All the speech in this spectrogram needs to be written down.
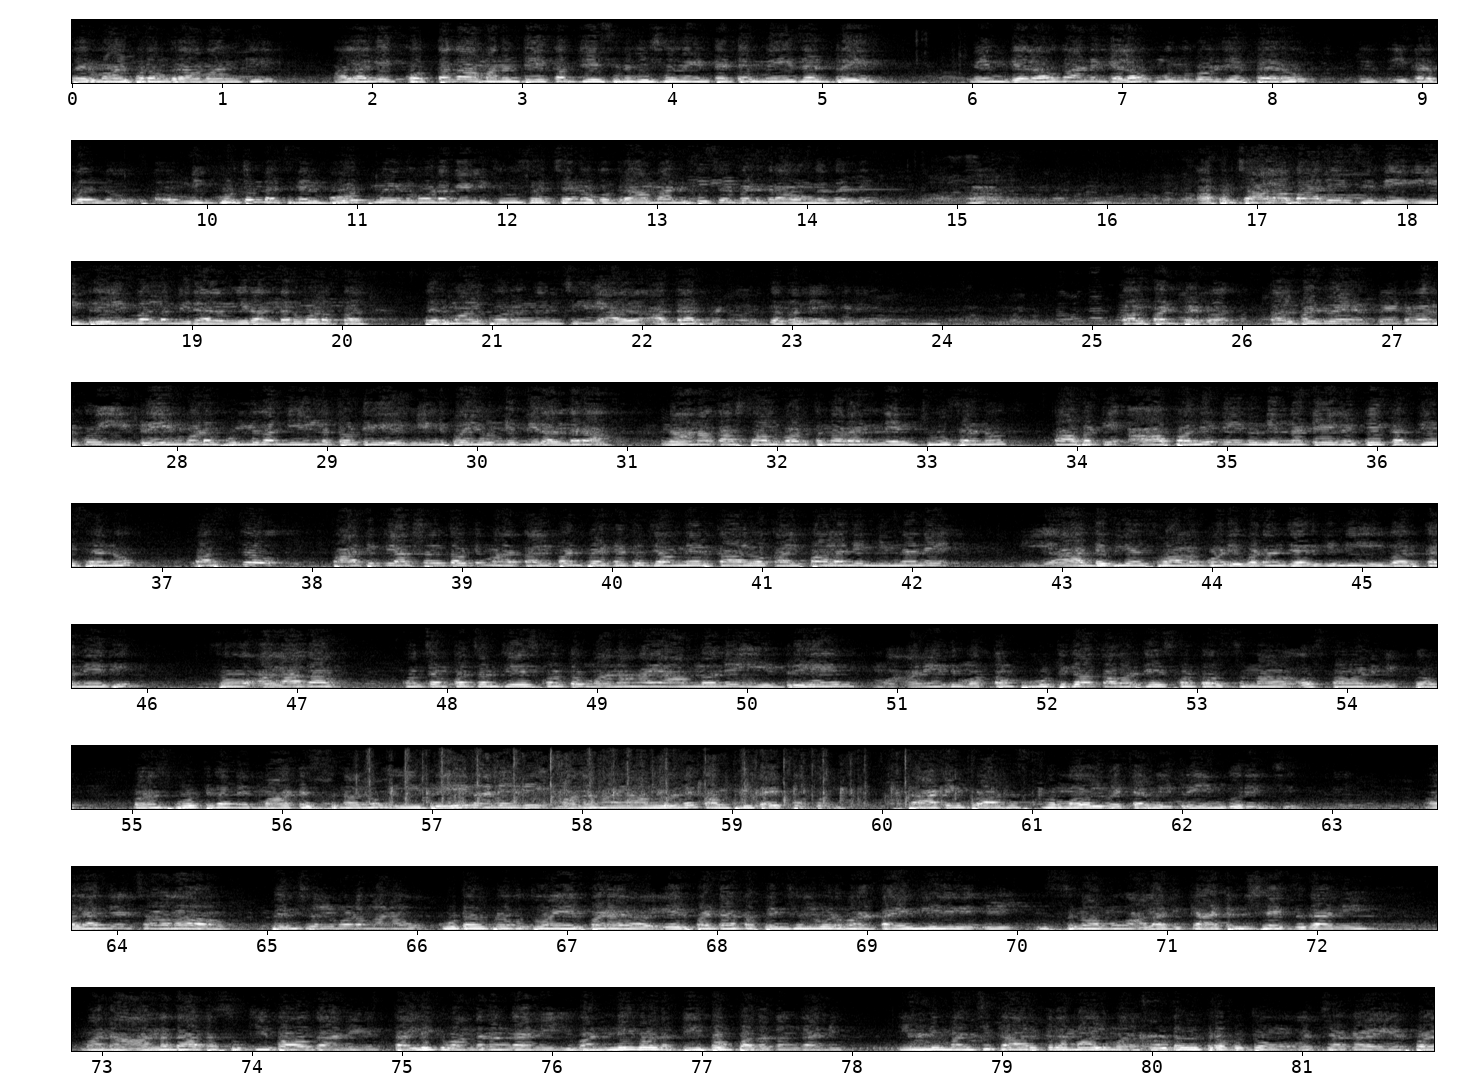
పెరుమాళపురం గ్రామానికి. అలాగే కొత్తగా మనం టేకప్ చేసిన విషయం ఏంటంటే మేజర్ డ్రైన్. మేము గెలవగానే గెలవక ముందు కూడా చెప్పారు. ఇక్కడ మీకు గుర్తుండొచ్చు నేను బోట్ మీద కూడా వెళ్ళి చూసి వచ్చాను ఒక గ్రామాన్ని బుసేపేట గ్రామం కదా అది? అప్పుడు చాలా బాధ వేసింది. ఈ డ్రైన్ వల్ల మీరు మీరందరూ కూడా పెరుమాళపురం నుంచి అ- వరకు కదండి ఇది తలపంటిపేట వరకు. తలపంటిపేట వరకు ఈ డ్రైన్ కూడా ఫుల్గా నీళ్ళతోటి నిండిపోయి ఉండి మీరందరూ నానా కష్టాలు పడుతున్నారని నేను చూశాను. కాబట్టి ఆ పని నేను నిన్న టేకప్ చేశాను. ఫస్ట్ పాతిక లక్షలతోటి మా తలపంటిపేట పెట్టట్టు జమ్మేరు కాలువ కలపాలని నిన్ననే ఈ ఆర్డబ్ల్యూఎస్ వాళ్ళకు కూడా ఇవ్వడం జరిగింది ఈ వర్క్ అనేది. సో అలాగా కొంచెం కొంచెం చేసుకుంటూ మన హయాంలోనే ఈ డ్రైన్ అనేది మొత్తం పూర్తిగా కవర్ చేసుకుంటూ వస్తున్నా వస్తామని మీకు మనస్ఫూర్తిగా నేను మాటిస్తున్నాను. ఈ డ్రైన్ అనేది మన హయాంలోనే కంప్లీట్ అయిపోతుంది. స్టార్టింగ్ ప్రాసెస్ మొదలు పెట్టాము ఈ డ్రైన్ గురించి. అలాగే చాలా పెన్షన్లు కూడా మనం కూటమి ప్రభుత్వం ఏర్పడ ఏర్పడ్డాక పెన్షన్లు కూడా మనం టైంలీ ఇస్తున్నాము. అలాగే క్యాటిల్ షేడ్స్ కానీ మన అన్నదాత సుఖీభావ్ కానీ తల్లికి వందనం కానీ ఇవన్నీ కూడా దీపం పథకం కానీ ఇన్ని మంచి కార్యక్రమాలు మన కూటమి ప్రభుత్వం వచ్చాక ఏర్పా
